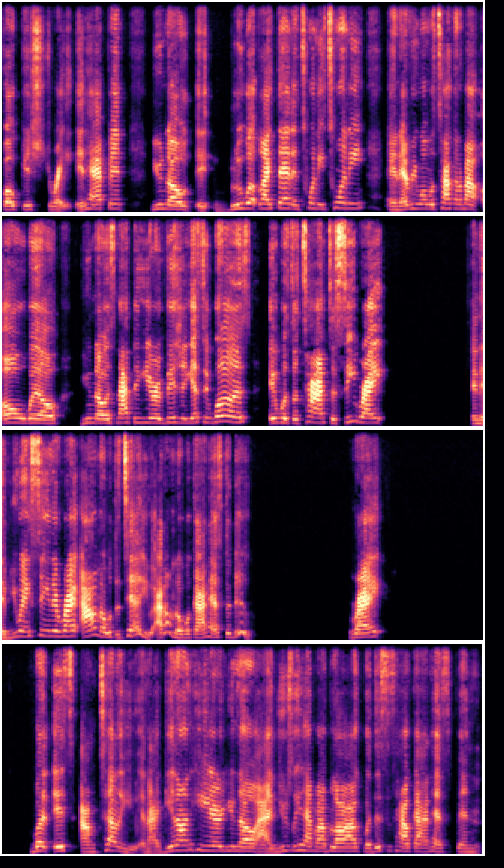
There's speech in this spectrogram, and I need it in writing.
focus straight. It happened, you know, it blew up like that in 2020, and everyone was talking about, oh, well, you know, it's not the year of vision. Yes, it was. It was the time to see right. And if you ain't seen it right, I don't know what to tell you. I don't know what God has to do. Right? But it's i'm telling you and i get on here you know i usually have my blog but this is how god has been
